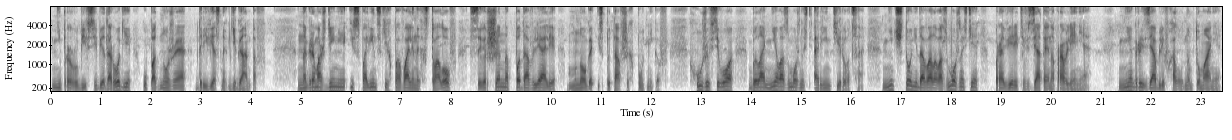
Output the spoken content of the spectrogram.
не прорубив себе дороги у подножия древесных гигантов. Нагромождение исполинских поваленных стволов совершенно подавляли много испытавших путников. Хуже всего была невозможность ориентироваться. Ничто не давало возможности проверить взятое направление. Негры зябли в холодном тумане.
